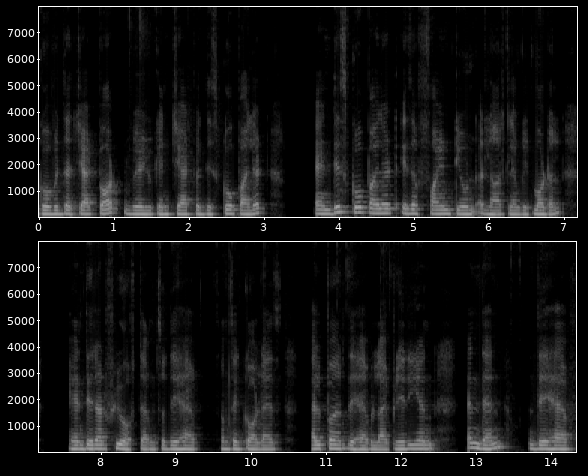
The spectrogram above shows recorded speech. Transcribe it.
go with the chatbot where you can chat with this copilot. And this copilot is a fine-tuned large language model and there are few of them. So they have something called as helper they have librarian and then they have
